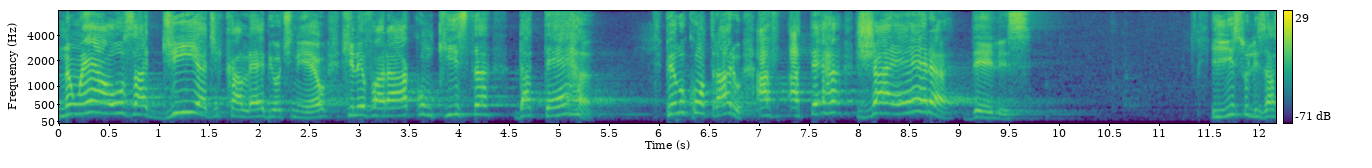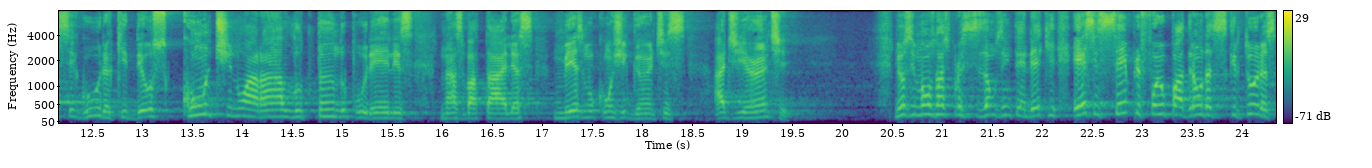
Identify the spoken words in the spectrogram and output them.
não é a ousadia de Caleb e Otniel que levará à conquista da terra. Pelo contrário, a, a terra já era deles. E isso lhes assegura que Deus continuará lutando por eles nas batalhas, mesmo com gigantes adiante. Meus irmãos, nós precisamos entender que esse sempre foi o padrão das Escrituras.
